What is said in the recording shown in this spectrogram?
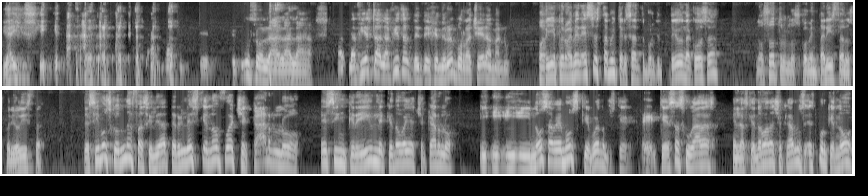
y ahí sí. se puso la, la, la, la, fiesta, la fiesta degeneró en borrachera, Manu. Oye, pero a ver, esto está muy interesante porque te digo una cosa, nosotros los comentaristas, los periodistas, decimos con una facilidad terrible, es que no fue a checarlo, es increíble que no vaya a checarlo. Y, y, y no sabemos que, bueno, pues que, eh, que esas jugadas en las que no van a checarlos es porque no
